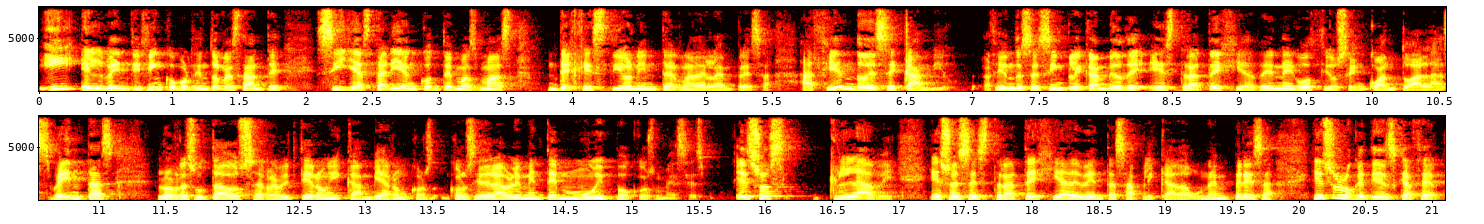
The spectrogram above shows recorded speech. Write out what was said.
Y el 25% restante sí ya estarían con temas más de gestión interna de la empresa, haciendo ese cambio. Haciendo ese simple cambio de estrategia de negocios en cuanto a las ventas, los resultados se revirtieron y cambiaron considerablemente en muy pocos meses. Eso es clave, eso es estrategia de ventas aplicada a una empresa y eso es lo que tienes que hacer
